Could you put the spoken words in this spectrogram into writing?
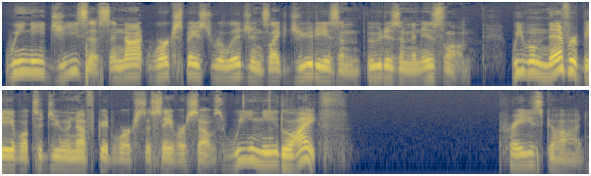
We need Jesus and not works based religions like Judaism, Buddhism, and Islam. We will never be able to do enough good works to save ourselves. We need life. Praise God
